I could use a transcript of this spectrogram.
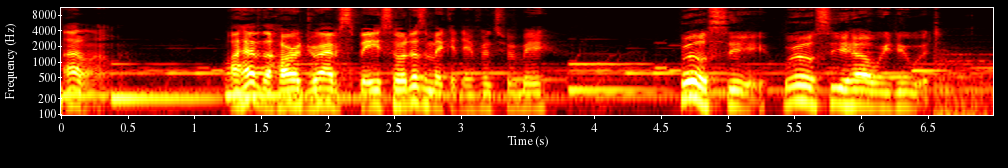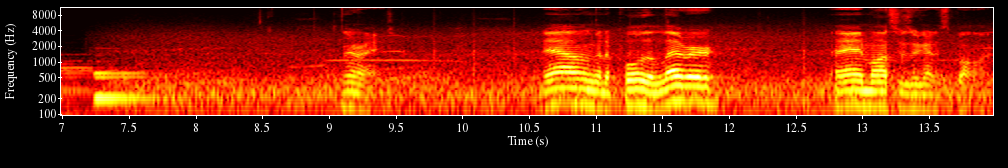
I don't know. I have the hard drive space, so it doesn't make a difference for me. We'll see. We'll see how we do it. Alright. Now I'm to pull the lever, and monsters are to spawn.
